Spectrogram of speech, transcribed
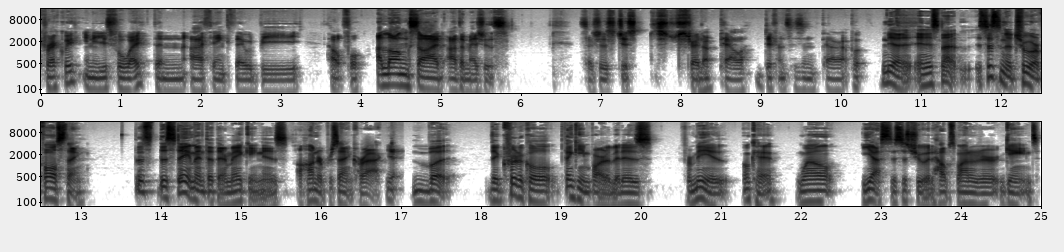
correctly in a useful way, then I think they would be helpful alongside other measures such as just straight up power differences in power output. Yeah, and it's not. This isn't a true or false thing. This the statement that they're making is hundred percent correct. Yeah. But the critical thinking part of it is, for me, okay. Well, yes, this is true. It helps monitor gains,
